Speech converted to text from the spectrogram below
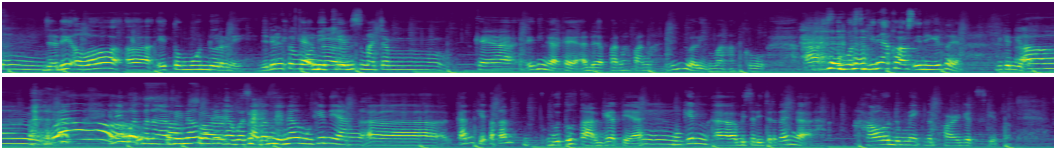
Jadi lo uh, hitung mundur nih. Jadi Hitung kayak mundur. bikin semacam kayak ini nggak kayak ada panah-panah. Ini 25 aku. Ah, umur segini aku harus ini gitu ya. Bikin gitu. Um, well, Ini buat pendengar female sort. mungkin, eh, buat sahabat female mungkin yang eh, kan kita kan butuh target ya. Mungkin eh, bisa diceritain nggak how to make the targets gitu?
